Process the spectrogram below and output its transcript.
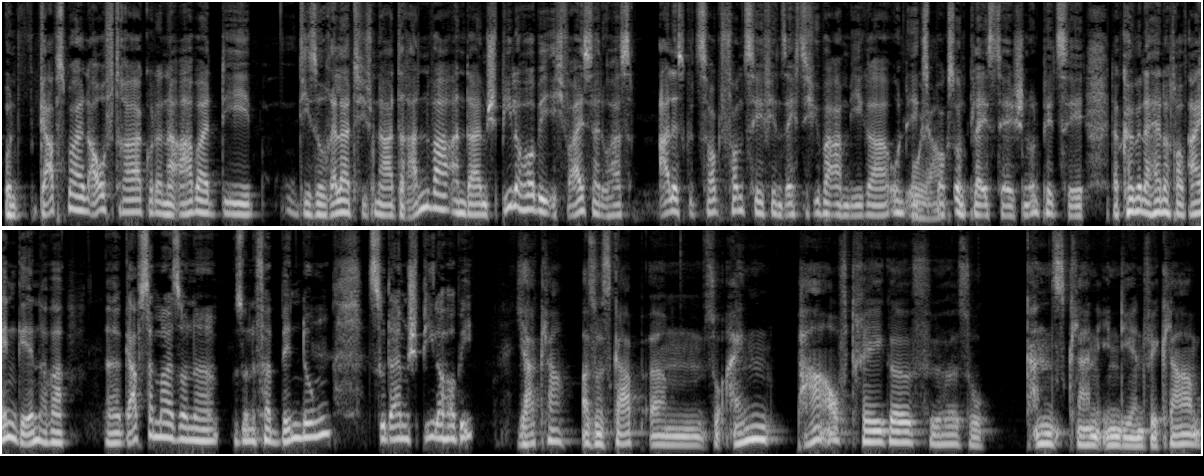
Und gab es mal einen Auftrag oder eine Arbeit, die, die so relativ nah dran war an deinem Spielehobby? Ich weiß ja, du hast alles gezockt vom C64 über Amiga und Xbox oh ja. und PlayStation und PC. Da können wir nachher noch drauf eingehen, aber äh, gab es da mal so eine, so eine Verbindung zu deinem Spielehobby? Ja, klar. Also es gab ähm, so ein paar Aufträge für so ganz kleine Indie-Entwickler,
